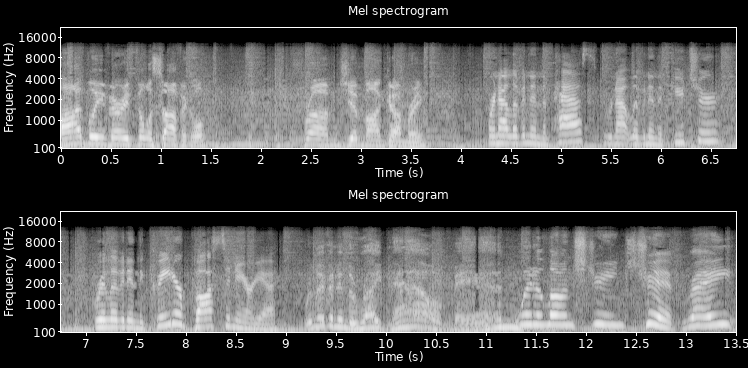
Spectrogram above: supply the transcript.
Oddly, very philosophical from Jim Montgomery. We're not living in the past. We're not living in the future. We're living in the greater Boston area. We're living in the right now, man. What a long, strange trip, right?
